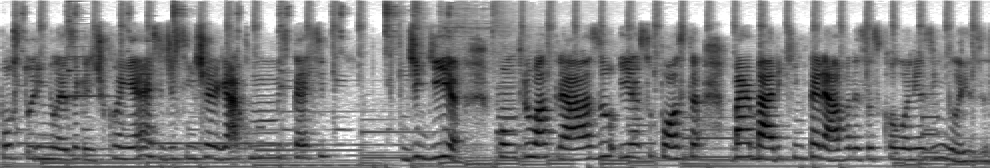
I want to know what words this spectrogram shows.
postura inglesa que a gente conhece de se enxergar como uma espécie de guia contra o atraso e a suposta barbárie que imperava nessas colônias inglesas.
